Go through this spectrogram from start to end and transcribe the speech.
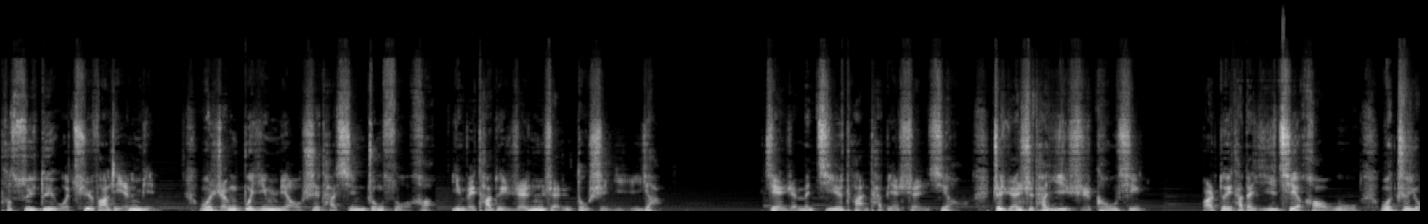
他虽对我缺乏怜悯，我仍不应藐视他心中所好，因为他对人人都是一样。见人们嗟叹，他便沈笑，这原是他一时高兴；而对他的一切好恶，我只有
